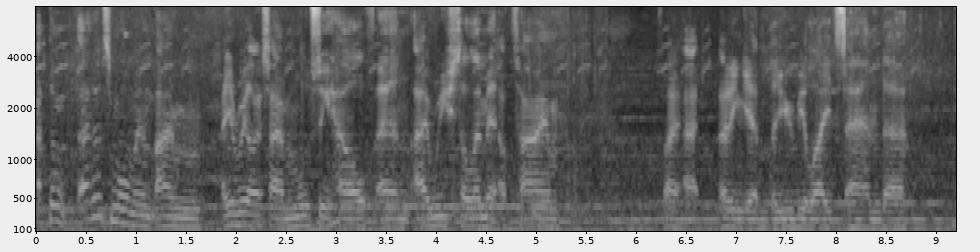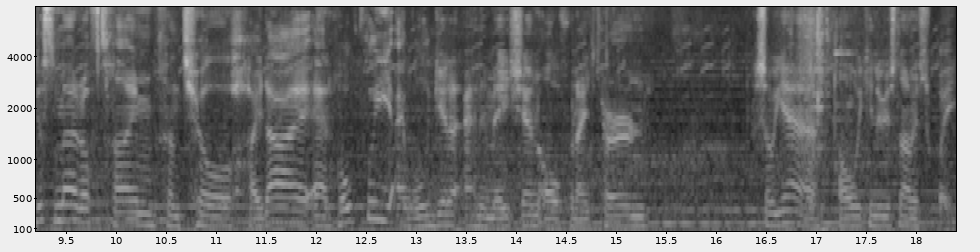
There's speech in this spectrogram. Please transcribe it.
At the at this moment, I'm I realize I'm losing health and I reached the limit of time. So I I, I didn't get the UV lights and uh, just a matter of time until I die and hopefully I will get an animation of when I turn. So yeah, all we can do is now is wait.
